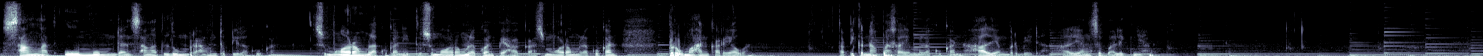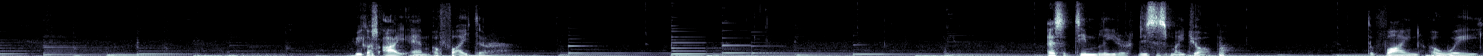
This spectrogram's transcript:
sangat umum dan sangat lumrah untuk dilakukan. Semua orang melakukan itu, semua orang melakukan PHK, semua orang melakukan perumahan karyawan. Tapi kenapa saya melakukan hal yang berbeda, hal yang sebaliknya? Because I am a fighter. As a team leader, this is my job to find a way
